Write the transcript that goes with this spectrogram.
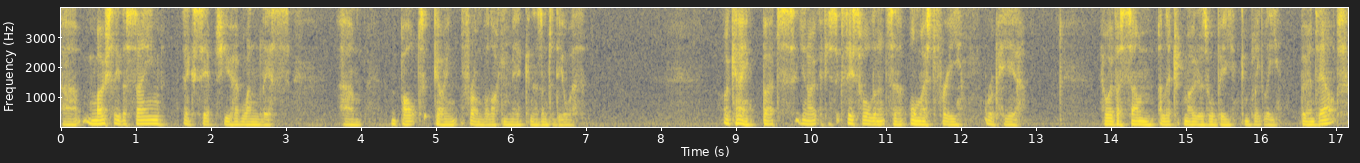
uh, mostly the same except you have one less um, bolt going from the locking mechanism to deal with. Okay, but you know, if you're successful, then it's an almost free repair. However, some electric motors will be completely burnt out,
